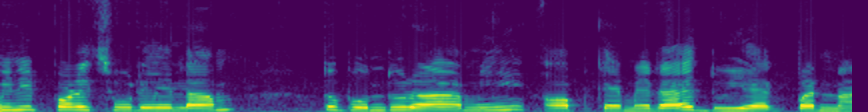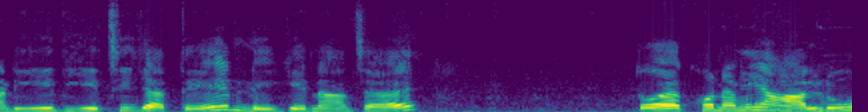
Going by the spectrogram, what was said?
মিনিট পরে চলে এলাম। তো বন্ধুরা, আমি অফ ক্যামেরায় দুই একবার নাড়িয়ে দিয়েছি যাতে লেগে না যায়। তো এখন আমি আলু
